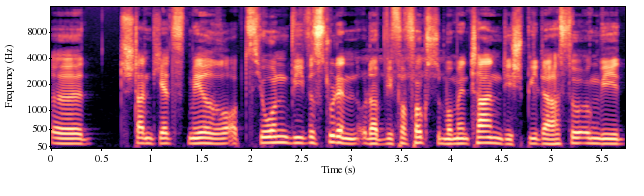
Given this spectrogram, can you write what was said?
äh, Stand jetzt mehrere Optionen. Wie wirst du denn oder wie verfolgst du momentan die Spiele? Hast du irgendwie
